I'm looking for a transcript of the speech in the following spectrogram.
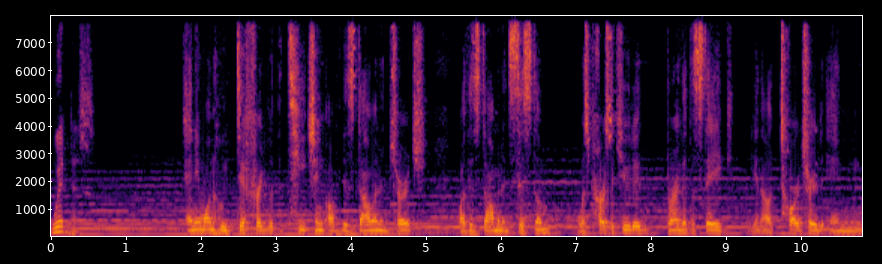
Witness. Anyone who differed with the teaching of this dominant church or this dominant system was persecuted, burned at the stake, you know, tortured in,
